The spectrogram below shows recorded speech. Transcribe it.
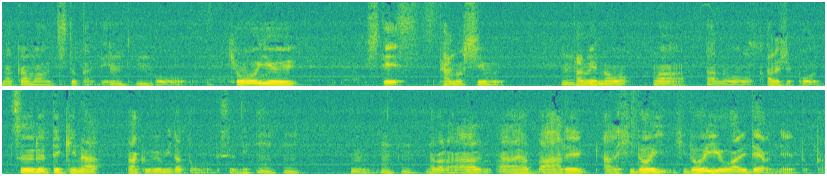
仲間内とかでうんうん。こう共有して楽しむうんための、まああのある種こうツール的な枠組みだと思うんですよね。うんうん。うん、うんうんだからああやっぱあれあれひどいひどい終わりだよねとか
